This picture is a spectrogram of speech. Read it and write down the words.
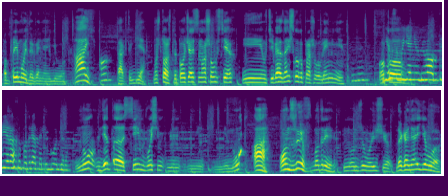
По прямой догоняй его. Ай! Он. Так, ты где? Ну что ж, ты, получается, нашел всех. И у тебя, знаешь, сколько прошло времени? Около... Если бы я не убивал три раза подряд или блогера. Ну, где-то 7-8 ми- ми- минут. А, он жив, смотри. Он живой еще. Догоняй его.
